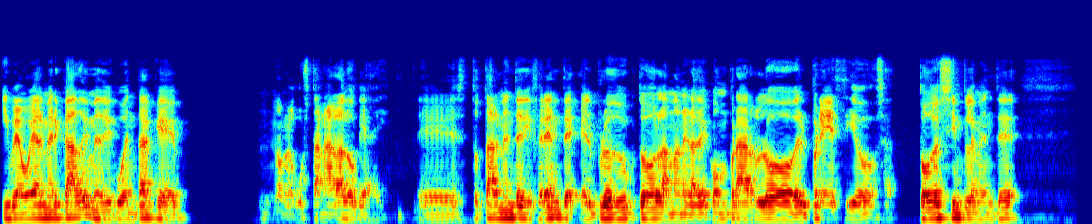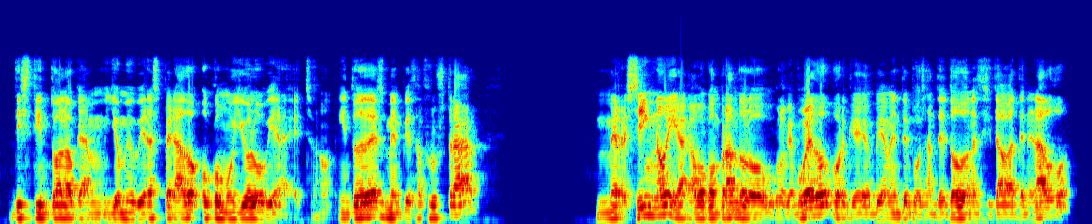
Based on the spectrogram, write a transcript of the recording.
Y me voy al mercado y me doy cuenta que no me gusta nada lo que hay es totalmente diferente. El producto, la manera de comprarlo, el precio, o sea, todo es simplemente distinto a lo que yo me hubiera esperado o como yo lo hubiera hecho, ¿no? Y entonces me empiezo a frustrar, me resigno y acabo comprando lo, que puedo, porque obviamente, pues ante todo necesitaba tener algo,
